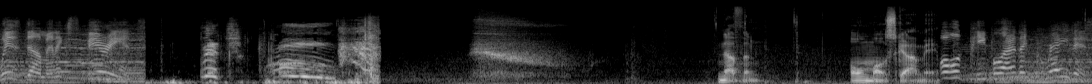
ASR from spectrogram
wisdom and experience. Bitch! Nothing. Almost got me. Old people are the greatest.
